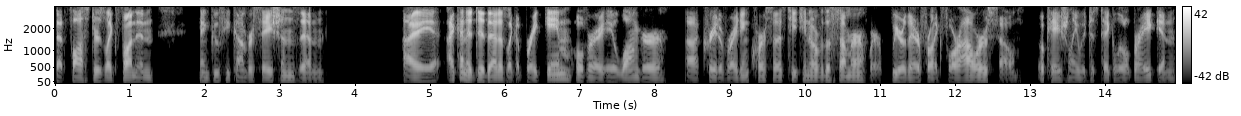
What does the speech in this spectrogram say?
that fosters like fun and and goofy conversations. And I I kind of did that as like a break game over a longer uh, creative writing course I was teaching over the summer, where we were there for like four hours. So occasionally we'd just take a little break and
